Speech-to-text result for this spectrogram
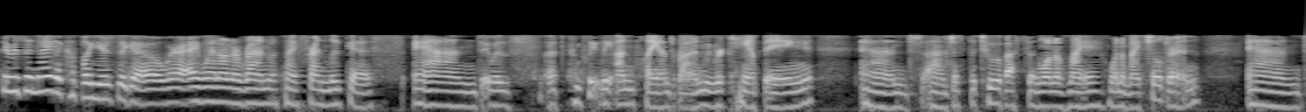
There was a night a couple years ago where I went on a run with my friend Lucas, and it was a completely unplanned run. We were camping, and um, just the two of us and one of my one of my children. And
